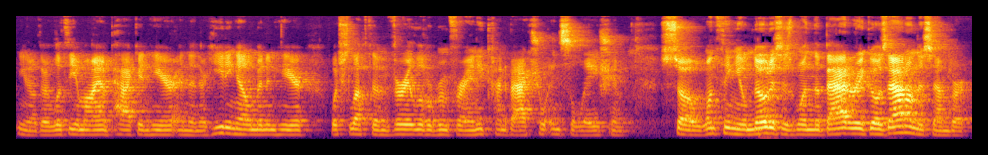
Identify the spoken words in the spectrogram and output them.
you know their lithium ion pack in here and then their heating element in here, which left them very little room for any kind of actual insulation. So one thing you'll notice is when the battery goes out on this Ember,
